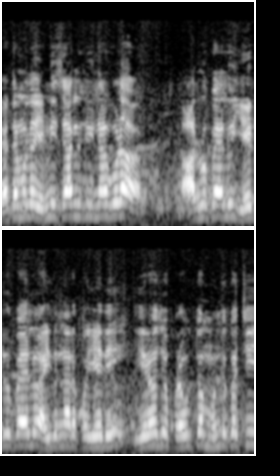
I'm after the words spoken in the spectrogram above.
గతంలో ఎన్నిసార్లు చూసినా కూడా ఆరు రూపాయలు ఏడు రూపాయలు ఐదున్నర పోయేది. ఈరోజు ప్రభుత్వం ముందుకొచ్చి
